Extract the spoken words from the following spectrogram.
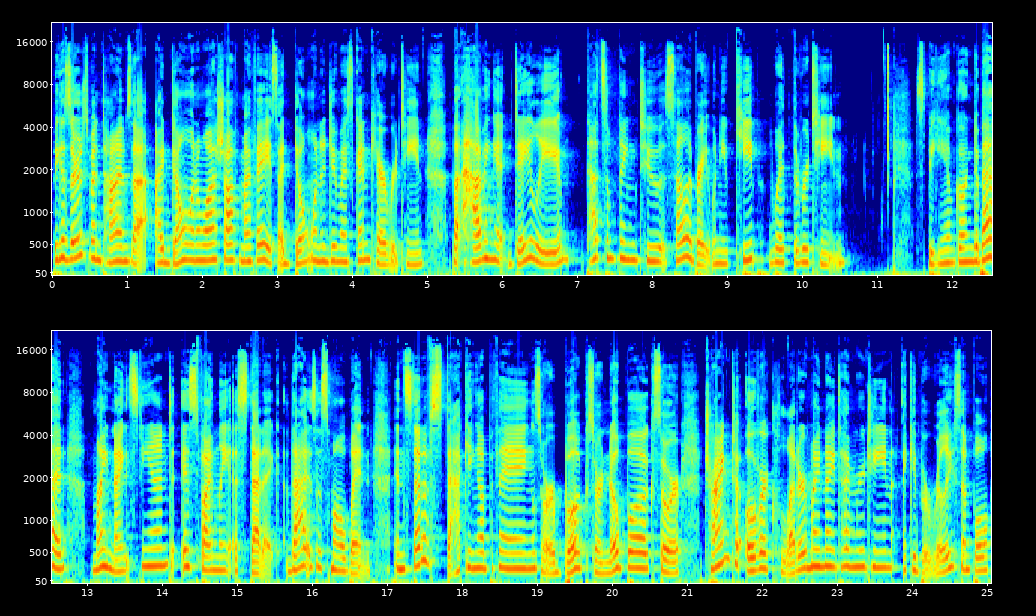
because there's been times that I don't want to wash off my face. I don't want to do my skincare routine, but having it daily, that's something to celebrate when you keep with the routine. Speaking of going to bed, my nightstand is finally aesthetic. That is a small win. Instead of stacking up things or books or notebooks or trying to over clutter my nighttime routine, I keep it really simple.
